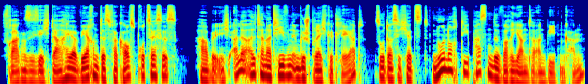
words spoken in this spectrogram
Fragen Sie sich daher während des Verkaufsprozesses, habe ich alle Alternativen im Gespräch geklärt, so dass ich jetzt nur noch die passende Variante anbieten kann?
